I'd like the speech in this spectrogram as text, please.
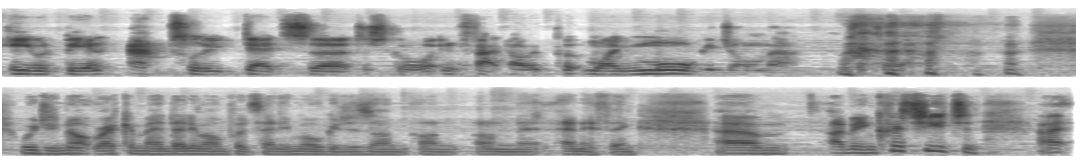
he would be an absolute dead cert to score. In fact, I would put my mortgage on that. we do not recommend anyone puts any mortgages on on, on anything. Um, I mean, Chris Hughton. I,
